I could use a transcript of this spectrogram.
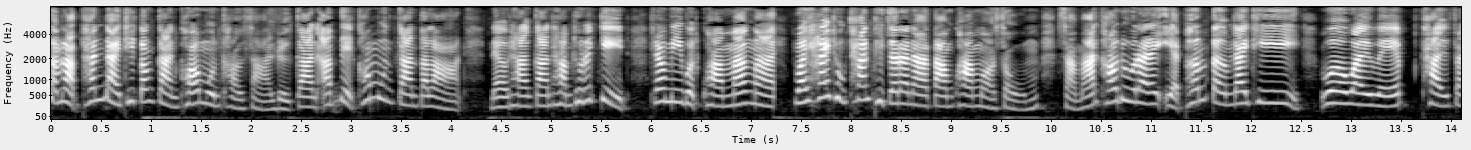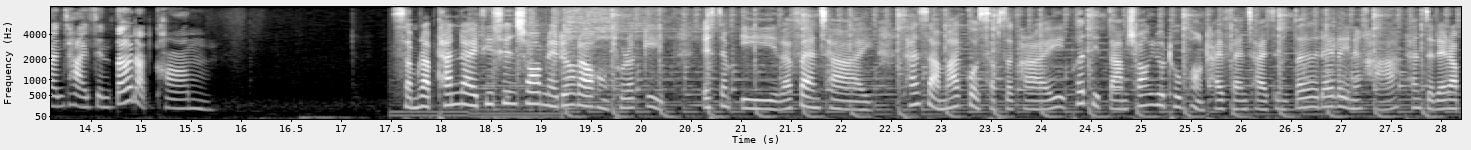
สำหรับท่านใดที่ต้องการข้อมูลข่าวสาร หรือการอัปเดตข้อมูลการตลาด แนวทางการทำธุรกิจ เรามีบทความมากมาย ไว้ให้ทุกท่านพิจารณาตามความเหมาะสม สามารถเข้าดูรายละเอียดเพิ่มเติมได้ที่ www.thaifranchisecenter.com สำหรับท่านใดที่ชื่นชอบในเรื่องราวของธุรกิจ SME และแฟนชายท่านสามารถกด Subscribe เพื่อติดตามช่อง YouTube ของ Thai Franchise Center ได้เลยนะคะ ท่านจะได้รับ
